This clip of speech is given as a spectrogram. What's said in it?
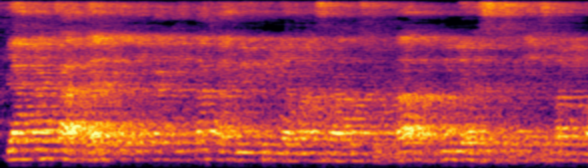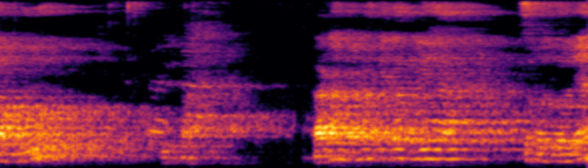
Jangan kaget ketika kita ngajuin pinjaman 100 juta tapi di hasilnya cuma 50 juta. Karena memang kita melihat sebetulnya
